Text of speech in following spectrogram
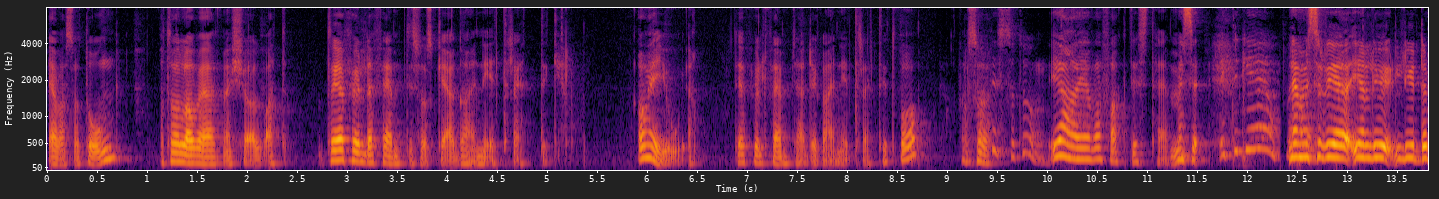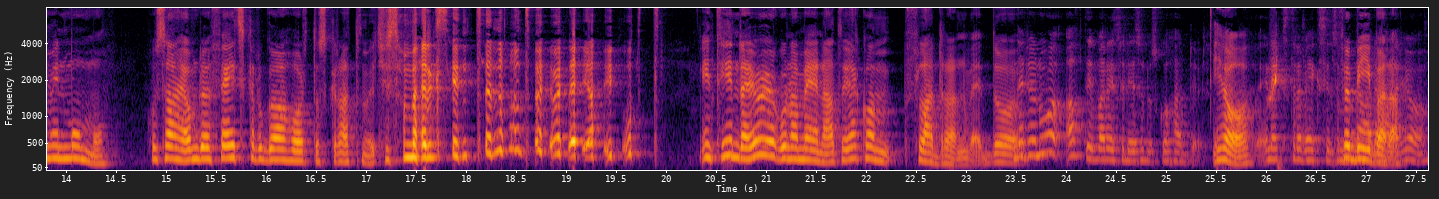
Jag var så tung. Och då lovade jag mig själv att då jag fyllde 50 så ska jag gå ner 30 kilo. Och det gjorde jag. Då jag fyllde 50 hade jag gått ner 32. Var du faktiskt så tung? Ja, jag var faktiskt det. Men så, det tycker jag Nej, men så jag, jag lydde min mommo. Hon sa om du är fet ska du gå hårt och skratta mycket så märks inte något. Var det jag har gjort. Inte hindrar ju ögonen med att jag kom fladdran vet du. Nej, du har nog alltid varit så det som du skulle ha ja. en extra växel som Förbi bara. Här, ja.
